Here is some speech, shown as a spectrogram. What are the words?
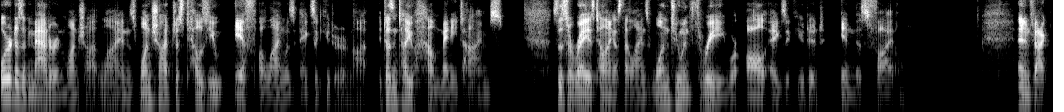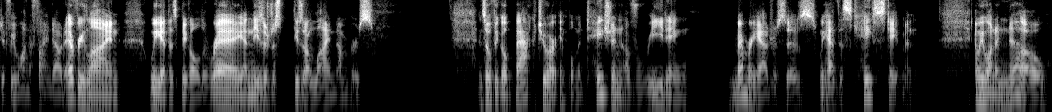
Order doesn't matter in one shot lines. One shot just tells you if a line was executed or not. It doesn't tell you how many times. So this array is telling us that lines one, two, and three were all executed in this file. And in fact, if we want to find out every line, we get this big old array, and these are just these are line numbers. And so if we go back to our implementation of reading memory addresses, we had this case statement. And we want to know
